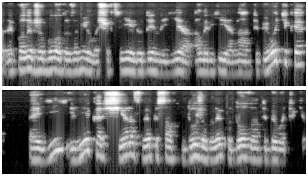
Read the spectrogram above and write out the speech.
е, коли вже було зрозуміло, що в цієї людини є алергія на антибіотики, е, їй лікар ще раз виписав дуже велику дозу антибіотиків.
